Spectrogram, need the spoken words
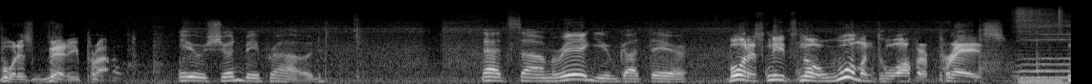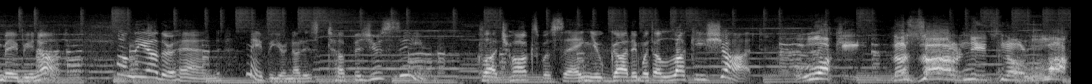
Boris very proud. You should be proud. That's some rig you've got there. Boris needs no woman to offer praise. Maybe not. On the other hand, maybe you're not as tough as you seem. Clutch Hawks was saying you got him with a lucky shot. Lucky! The Tsar needs no luck!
